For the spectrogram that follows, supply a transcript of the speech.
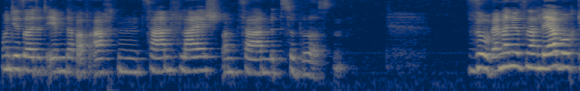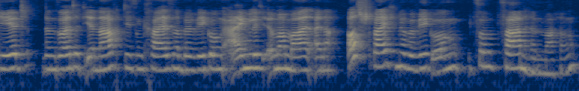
und ihr solltet eben darauf achten, Zahnfleisch und Zahn mitzubürsten. So, wenn man jetzt nach Lehrbuch geht, dann solltet ihr nach diesen kreisenden Bewegungen eigentlich immer mal eine ausstreichende Bewegung zum Zahn hin machen.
